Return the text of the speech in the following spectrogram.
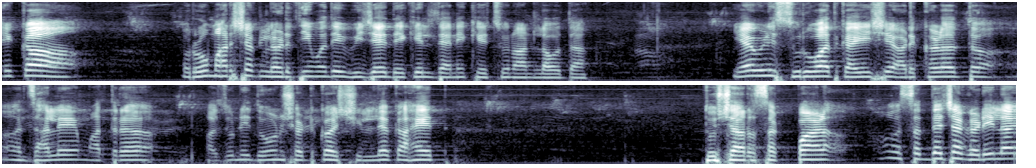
एका रोमहर्षक लढतीमध्ये विजय देखील त्याने खेचून आणला होता. यावेळी सुरुवात काहीशी अडखळत झाले. मात्र अजूनही दोन षटकं शिल्लक आहेत. तुषार सकपाळ सध्याच्या घडीला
